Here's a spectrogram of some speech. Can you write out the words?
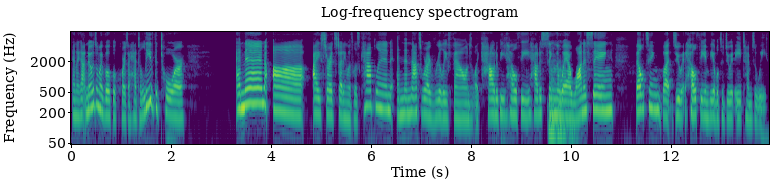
And I got nodes on my vocal cords. I had to leave the tour. And then uh, I started studying with Liz Caplan. And then that's where I really found like how to be healthy, how to sing the Uh-huh. way I want to sing, belting, but do it healthy and be able to do it eight times a week.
